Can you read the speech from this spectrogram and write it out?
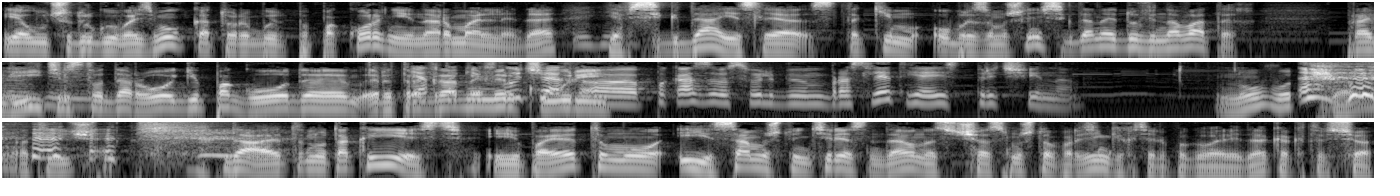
Я лучше другую возьму, которая будет попокорнее и нормальной, да? Я всегда, если я с таким образом мышления, всегда найду виноватых. Правительство, дороги, погода, Я в ретроградный таких случаях Меркурий. э, показываю свой любимый браслет, я есть причина. Ну вот, да, отлично. Да, это ну так и есть. И поэтому... И самое, что интересно, да, у нас сейчас... Мы что, про деньги хотели поговорить, да? Как это все...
